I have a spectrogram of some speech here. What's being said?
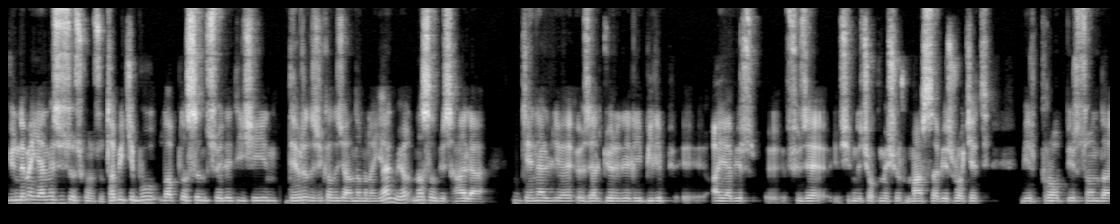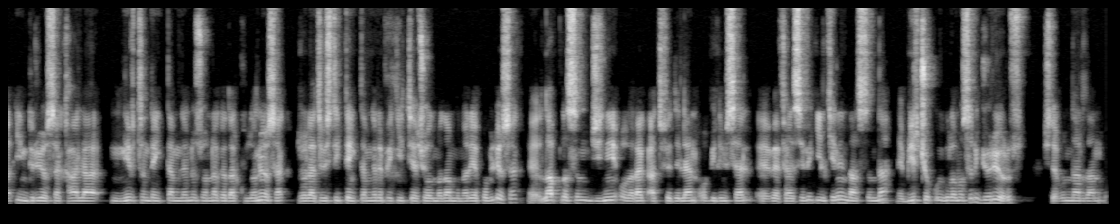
gündeme gelmesi söz konusu. Tabii ki bu Laplace'ın söylediği şeyin devre dışı kalıcı anlamına gelmiyor. Nasıl biz hala genel ve özel göreliliği bilip e, Ay'a bir e, füze şimdi çok meşhur Mars'a bir roket bir probe, bir sonda indiriyorsak hala Newton denklemlerini sonuna kadar kullanıyorsak, relativistik denklemlere pek ihtiyaç olmadan bunları yapabiliyorsak, e, Laplace'ın cini olarak atfedilen o bilimsel e, ve felsefik ilkenin de aslında e, birçok uygulamasını görüyoruz. İşte bunlardan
